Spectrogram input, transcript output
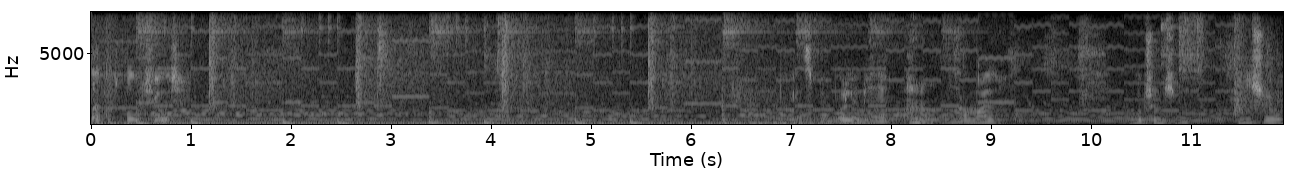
Вот так вот получилось. более-менее нормально. Лучшим, чем ничего.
